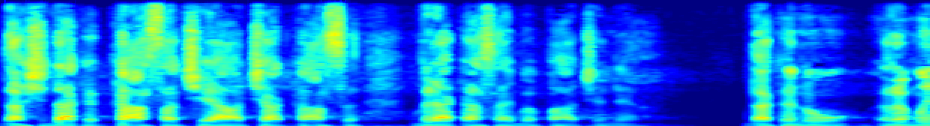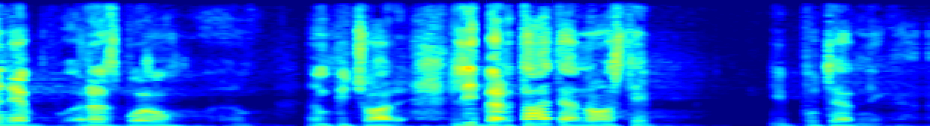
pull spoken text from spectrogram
Dar și dacă casa aceea, acea casă, vrea ca să aibă pace în ea. Dacă nu, rămâne războiul în picioare. Libertatea noastră e puternică.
